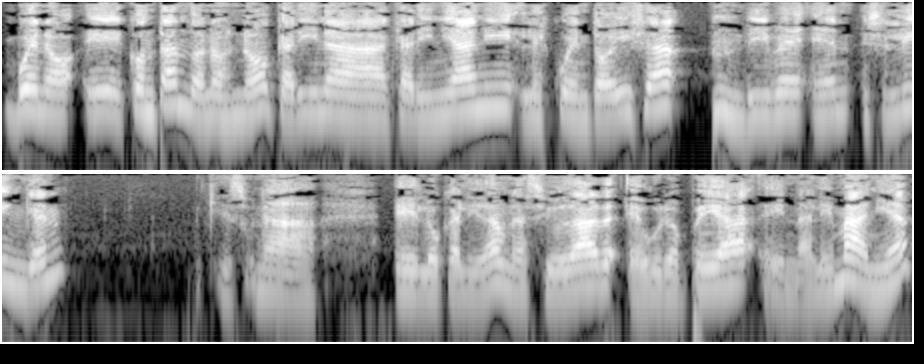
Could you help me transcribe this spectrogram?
Bueno, eh, contándonos, ¿no? Karina Cariñani, les cuento, ella vive en Schlingen, que es una eh, localidad, una ciudad europea en Alemania,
